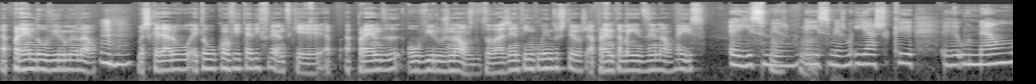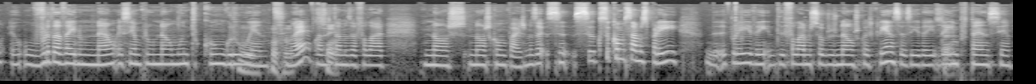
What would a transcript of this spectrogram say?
aprenda a ouvir o meu não. Uhum. Mas se calhar o, então o convite é diferente, que é aprende a ouvir os nãos de toda a gente, incluindo os teus. Aprende também a dizer não. É isso. É isso mesmo, uhum. é isso mesmo. E acho que uh, o não, o verdadeiro não é sempre um não muito congruente, uhum. não é? Quando Sim. estamos a falar nós, nós como pais. Mas eh, se, se, se começarmos por aí, de, por aí de, de, falarmos sobre os nãos com as crianças e da, da importância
